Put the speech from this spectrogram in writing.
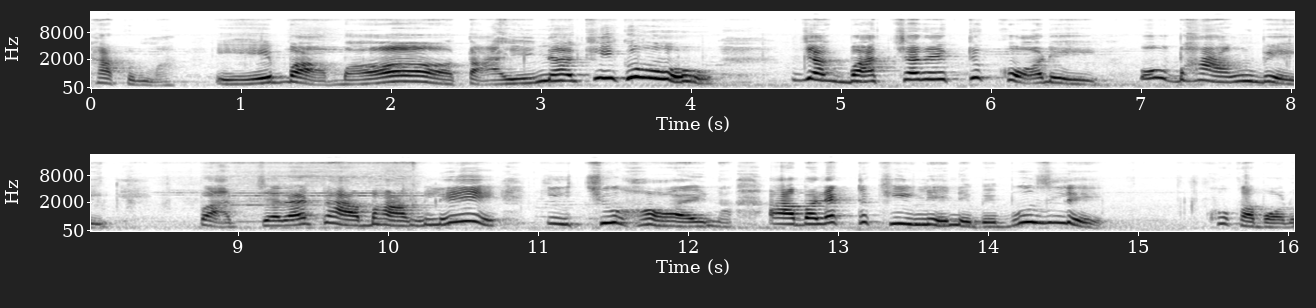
ঠাকুরমা, এ বাবা, তাই নাকি গো? যাক, বাচ্চারা একটু করে, ও ভাঙবে বাচ্চারা টা ভাঙলে কিছু হয় না, আবার একটা কিনে নেবে, বুঝলে? খোকা বড়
